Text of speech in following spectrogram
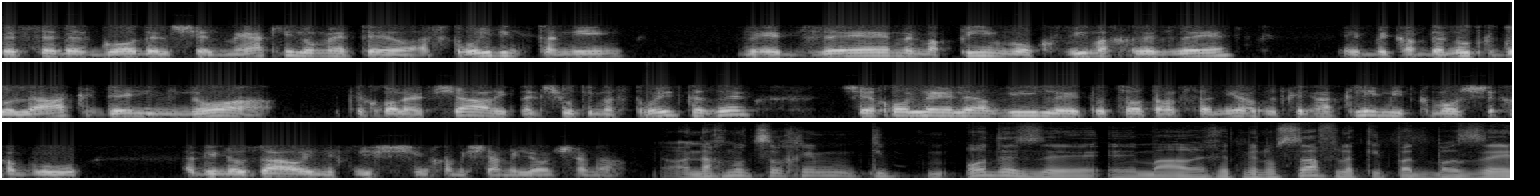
בסדר גודל של 100 קילומטר, אסטרואידים קטנים, ואת זה ממפים ועוקבים אחרי זה אה, בקפדנות גדולה כדי למנוע ככל האפשר התנגשות עם אסטרואיד כזה, שיכול אה, להביא לתוצאות הרסניות מבחינה אקלימית, כמו שחוו הדינוזאורים לפני 65 מיליון שנה. אנחנו צריכים עוד איזה אה, מערכת בנוסף לכיפת ברזל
